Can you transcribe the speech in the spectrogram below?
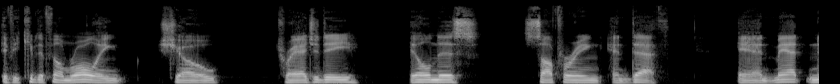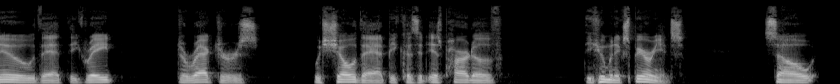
if you keep the film rolling, show tragedy, illness, suffering, and death. And Matt knew that the great directors would show that because it is part of the human experience. So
